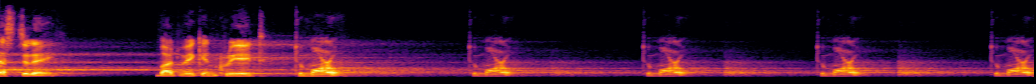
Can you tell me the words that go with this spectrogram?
Yesterday, but we can create tomorrow, tomorrow, tomorrow, tomorrow, tomorrow,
